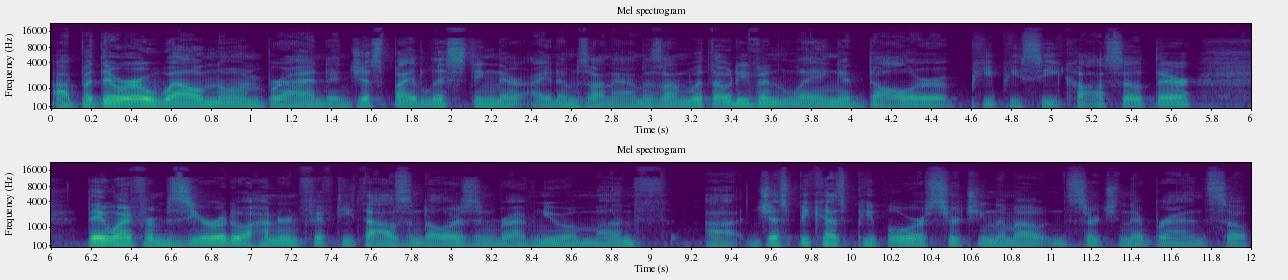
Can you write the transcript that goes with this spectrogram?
uh, but they were a well known brand and just by listing their items on Amazon without even laying a dollar of PPC costs out there, they went from zero to one hundred fifty thousand dollars in revenue a month uh, just because people were searching them out and searching their brands. So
